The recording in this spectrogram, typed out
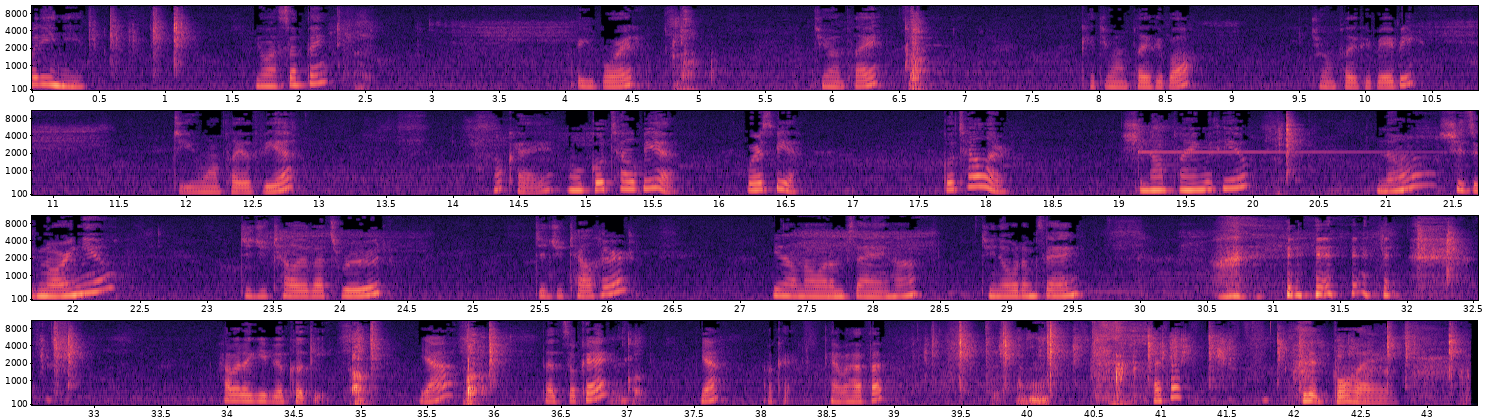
What do you need? You want something? Are you bored? Do you want to play? Okay, do you want to play with your ball? Do you want to play with your baby? Do you want to play with Via? Okay, well go tell Via. Where's Via? Go tell her. She not playing with you? No? She's ignoring you? Did you tell her that's rude? Did you tell her? You don't know what I'm saying, huh? Do you know what I'm saying? How about I give you a cookie? Yeah? That's okay? Yeah? Okay. Can I have a high five? High five? Good boy.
